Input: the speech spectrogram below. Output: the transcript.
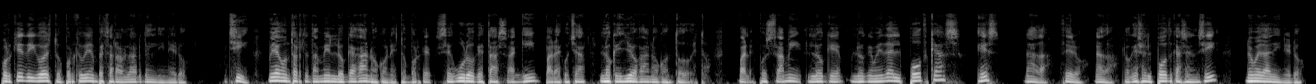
¿Por qué digo esto? Porque voy a empezar a hablar del dinero. Sí, voy a contarte también lo que gano con esto, porque seguro que estás aquí para escuchar lo que yo gano con todo esto. Vale, pues a mí lo que, lo que me da el podcast es nada, cero, nada. Lo que es el podcast en sí no me da dinero.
